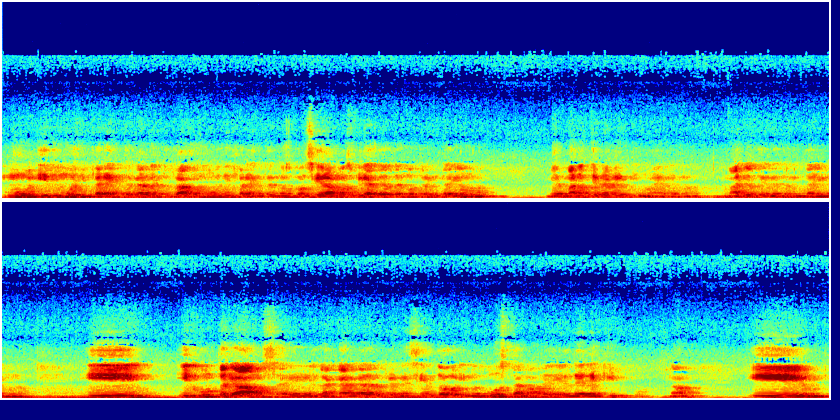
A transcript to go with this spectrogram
Muy, y muy diferentes, realmente trabajamos muy diferentes. Nos consideramos, fíjate, yo tengo 31, mi hermano tiene 29, ¿no? Mario tiene 31. Y, y juntos llevamos eh, la carga de lo que viene siendo, y nos gusta, ¿no? El del equipo, ¿no? Y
